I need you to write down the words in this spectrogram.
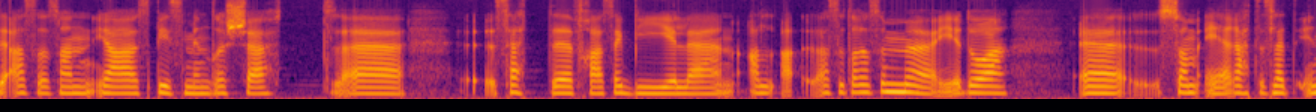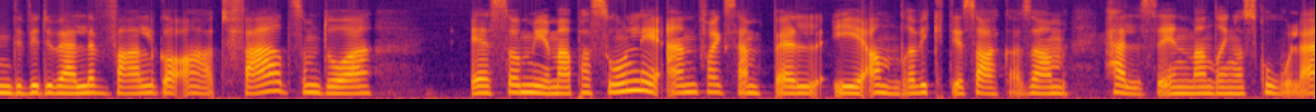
det, altså sånn, ja, spise mindre kjøtt, eh, sette fra seg bilen al, al- Altså det er så mye da eh, som er rett og slett individuelle valg og atferd, som da er så mye mer personlig enn f.eks. i andre viktige saker som helse, innvandring og skole,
